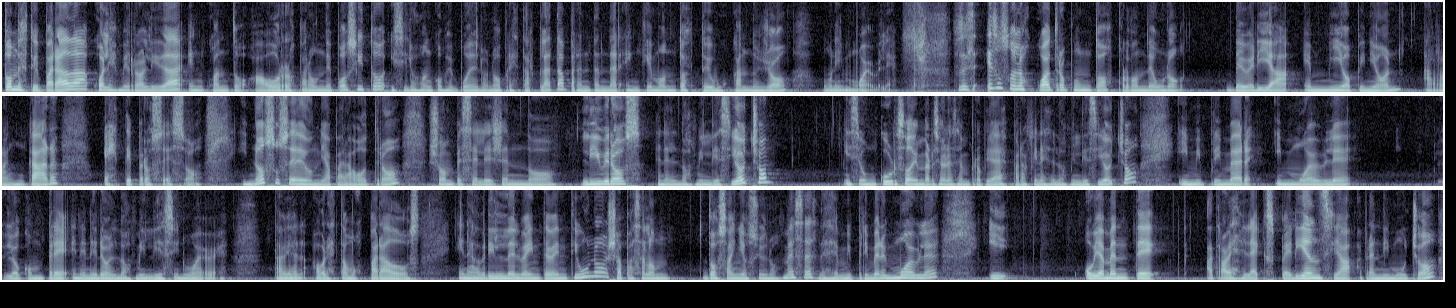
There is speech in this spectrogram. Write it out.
¿dónde estoy parada? ¿Cuál es mi realidad en cuanto a ahorros para un depósito y si los bancos me pueden o no prestar plata para entender en qué monto estoy buscando yo un inmueble? Entonces, esos son los cuatro puntos por donde uno debería, en mi opinión, arrancar este proceso. Y no sucede de un día para otro. Yo empecé leyendo libros en el 2018. Hice un curso de inversiones en propiedades para fines del 2018 y mi primer inmueble lo compré en enero del 2019. ¿Está bien? Ahora estamos parados en abril del 2021, ya pasaron dos años y unos meses desde mi primer inmueble y obviamente a través de la experiencia aprendí mucho,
